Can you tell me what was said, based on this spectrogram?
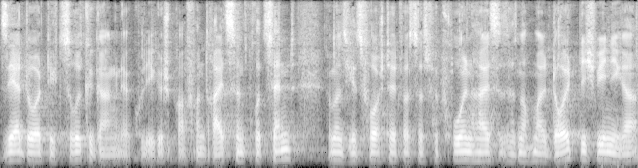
sehr deutlich zurückgegangen. Der Kollege sprach von 13 Prozent. Wenn man sich jetzt vorstellt, was das für Polen heißt, ist das nochmal deutlich weniger.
